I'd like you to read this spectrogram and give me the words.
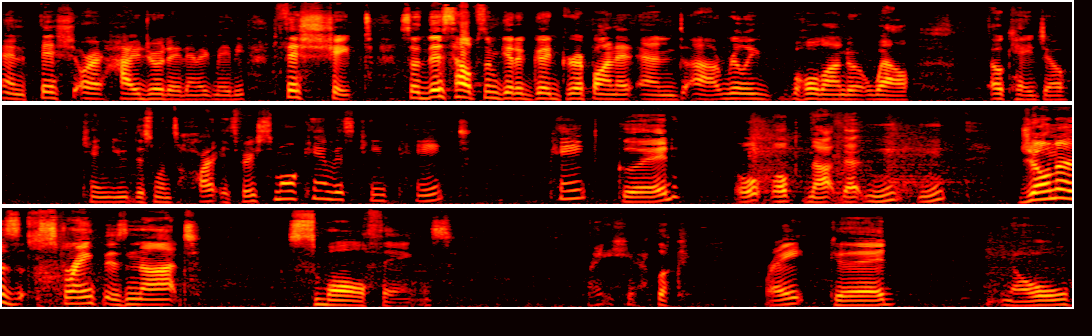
and fish, or hydrodynamic maybe, fish shaped. So this helps him get a good grip on it and uh, really hold on to it well. Okay, Joe, can you, this one's hard, it's very small canvas. Can you paint? Paint, good. Oh, oh, not that. Mm, mm. Jonah's strength is not small things. Right here, look. Right, good. No.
